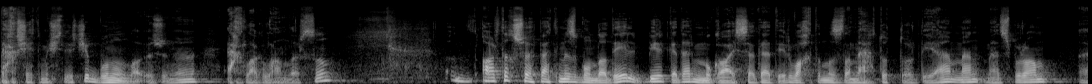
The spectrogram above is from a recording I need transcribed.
bəxş etmişdir ki, bununla özünü əxlaqlandırsın. Artıq söhbətimiz bunda deyil, bir qədər müqayisədədir. Vaxtımız da məhduddur deyə mən məcburam e,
